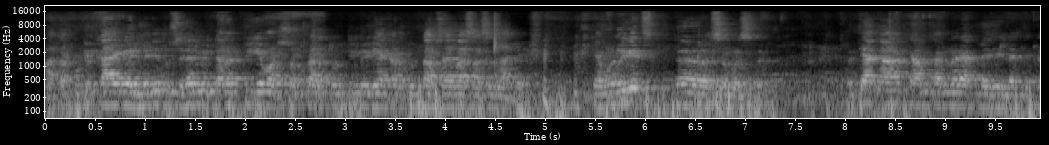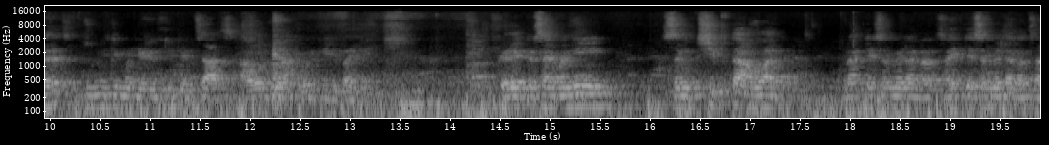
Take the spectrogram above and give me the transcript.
आता कुठे काय घडले ते दुसऱ्या मिनिटाला पी ए व्हॉट्सअप काढतो ती मीडिया करतो दासाहेब असं असं झाले. त्यामुळे लगेच समजतं. तर त्या काळात काम करणारे आपल्या जिल्ह्यातले खरंच जुनी जी मंडळी होती त्यांचं आज आवडून आठवण केली पाहिजे. कलेक्टर साहेबांनी संक्षिप्त अहवाल नाट्य संमेलनात साहित्य संमेलनाचा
